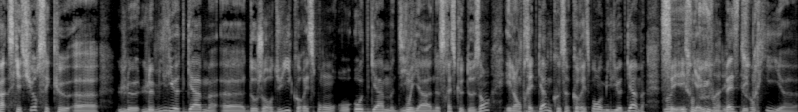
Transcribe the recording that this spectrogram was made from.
Bah, ce qui est sûr, c'est que euh, le, le, milieu de gamme euh, d'aujourd'hui correspond au haut de gamme d'il y a ne serait-ce que deux ans, et l'entrée de gamme correspond au milieu de gamme. C'est il y a eu une baisse des prix. Euh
